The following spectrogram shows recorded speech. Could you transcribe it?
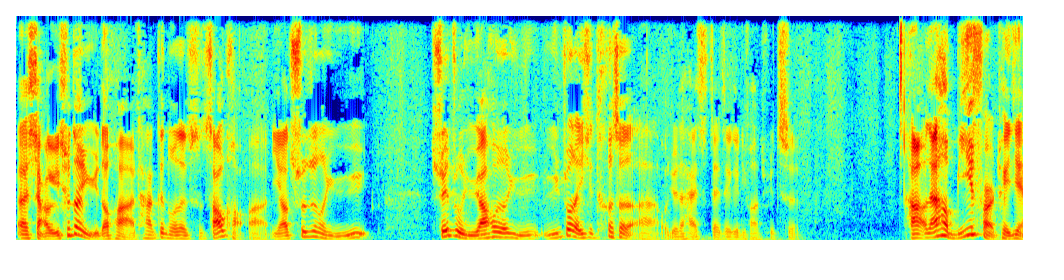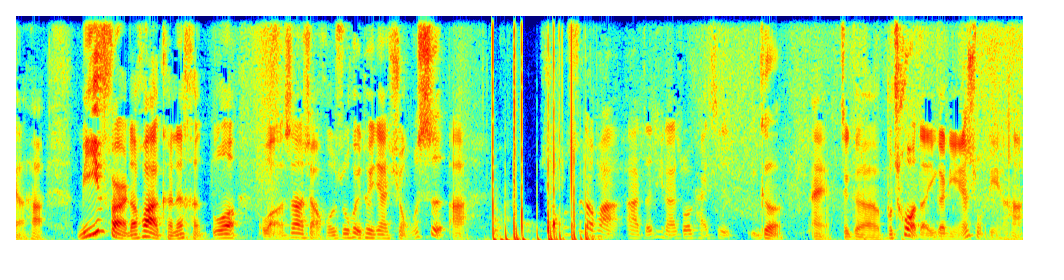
呃小渔村的鱼的话，它更多的是烧烤啊。你要吃这种鱼水煮鱼啊，或者鱼鱼做的一些特色的啊，我觉得还是在这个地方去吃。好，然后米粉推荐哈，米粉的话，可能很多网上小红书会推荐熊市啊。的话啊，整体来说还是一个哎，这个不错的一个连锁店哈。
